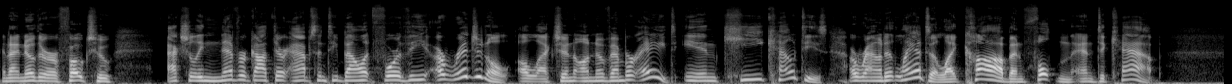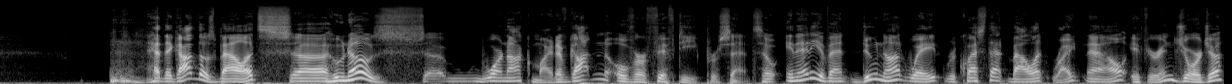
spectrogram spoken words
And I know there are folks who actually never got their absentee ballot for the original election on November 8 in key counties around Atlanta, like Cobb and Fulton and DeKalb. had they got those ballots, uh, who knows? Uh, Warnock might have gotten over 50%. So, in any event, do not wait. Request that ballot right now if you're in Georgia,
